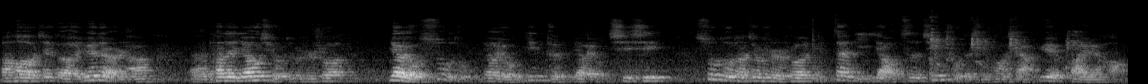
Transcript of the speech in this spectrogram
然后这个约德尔呢，呃，它的要求就是说要有速度，要有音准，要有气息。速度呢，就是说在你咬字清楚的情况下，越快越好。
